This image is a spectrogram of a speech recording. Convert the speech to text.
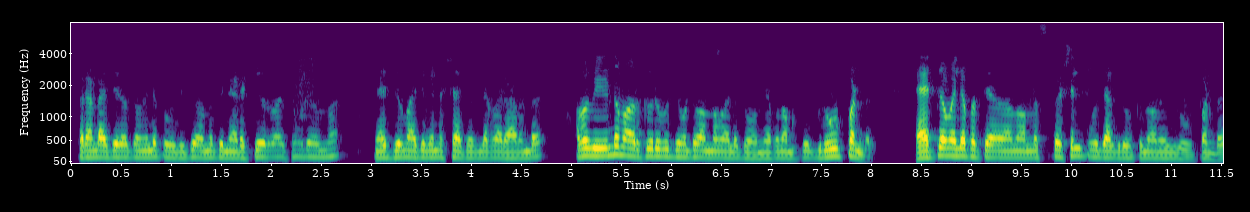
ഇപ്പോൾ രണ്ടായിരത്തി ഇരുപത്തി ഒന്നിൽ പൂജയ്ക്ക് വന്ന് പിന്നെ ഇടയ്ക്ക് ഒരു പ്രാവശ്യം കൂടി ഒന്ന് നെഗറ്റീവ് മാറ്റി പിന്നെ ക്ഷേത്രത്തിലൊക്കെ വരാറുണ്ട്. അപ്പോൾ വീണ്ടും അവർക്ക് ഒരു ബുദ്ധിമുട്ട് വന്ന പോലെ തോന്നി. അപ്പോൾ നമുക്ക് ഗ്രൂപ്പുണ്ട്. ഏറ്റവും വലിയ പ്രത്യേകത എന്ന് പറഞ്ഞാൽ സ്പെഷ്യൽ പൂജ ഗ്രൂപ്പ് എന്ന് പറഞ്ഞൊരു ഗ്രൂപ്പുണ്ട്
